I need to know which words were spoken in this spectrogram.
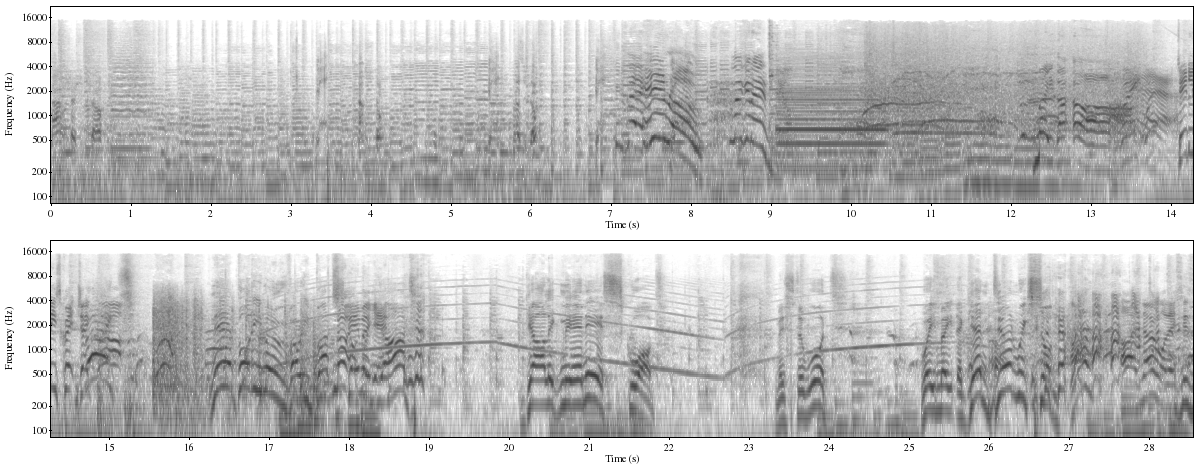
Manchester stuff. Body move, Harry Batt, Not him again. Yard. Garlic mayonnaise squad. Mr. Wood. We meet again, don't we, son? huh? I know what this is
